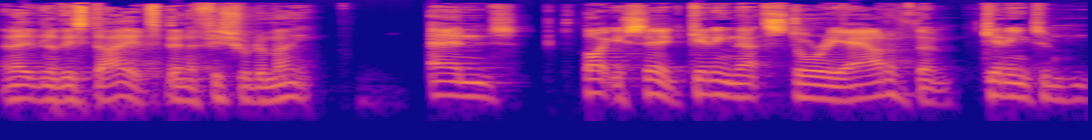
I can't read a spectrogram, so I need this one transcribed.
and even to this day, it's beneficial to me. And like you said, getting that story out of them, getting to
